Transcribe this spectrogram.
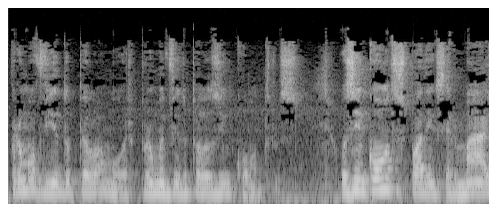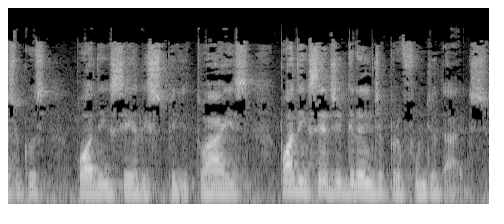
promovido pelo amor, promovido pelos encontros. Os encontros podem ser mágicos, podem ser espirituais, podem ser de grande profundidade.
